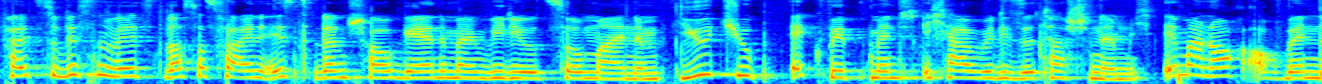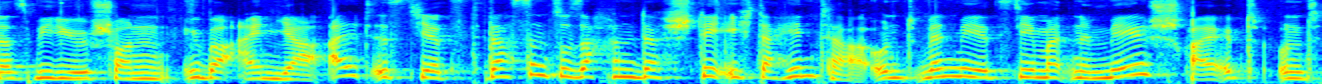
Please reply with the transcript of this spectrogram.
Falls du wissen willst, was das für eine ist, dann schau gerne mein Video zu meinem YouTube-Equipment. Ich habe diese Tasche nämlich immer noch, auch wenn das Video schon über ein Jahr alt ist jetzt. Das sind so Sachen, da stehe ich dahinter. Und wenn mir jetzt jemand eine Mail schreibt und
